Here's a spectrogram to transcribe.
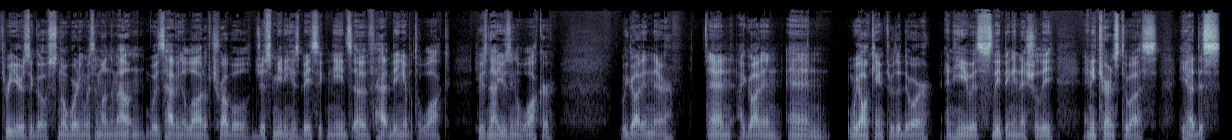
three years ago, snowboarding with him on the mountain, was having a lot of trouble just meeting his basic needs of being able to walk. He was now using a walker. We got in there, and I got in, and we all came through the door, and he was sleeping initially, and he turns to us. He had this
